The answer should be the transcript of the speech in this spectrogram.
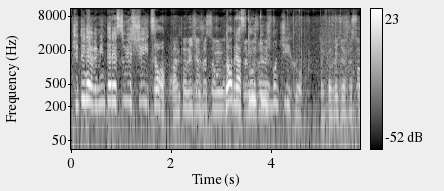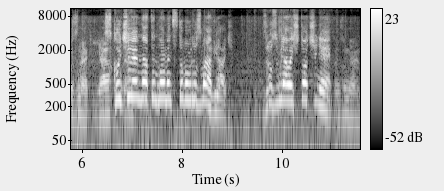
Czy ty, nie wiem, interesujesz się i co? Pan powiedział, że są. Dobra, że stój tu możemy- już, bądź cicho. Pan powiedział, że są znaki. Ja. Skończyłem na ten moment z tobą rozmawiać. Zrozumiałeś to, czy nie? Ja Rozumiałem.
